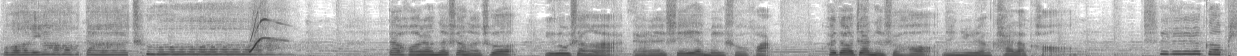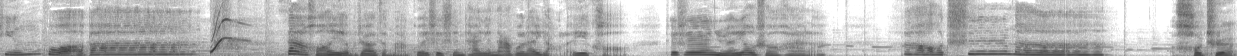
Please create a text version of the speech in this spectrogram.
我要打车。”大黄让他上了车，一路上啊，两人谁也没说话。快到站的时候，那女人开了口：“吃个苹果吧。”大黄也不知道怎么鬼使神差就拿过来咬了一口。这时，女人又说话了：“好吃吗？”好吃。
